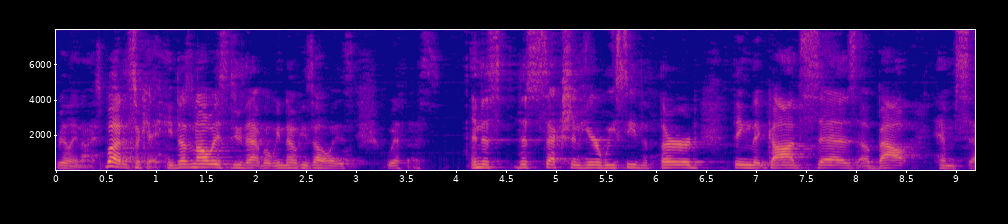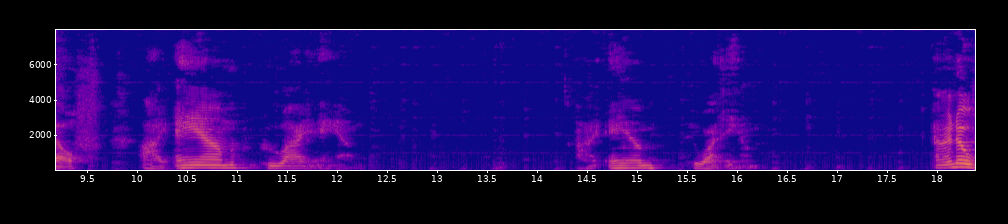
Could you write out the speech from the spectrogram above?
really nice. But it's okay. He doesn't always do that, but we know He's always with us. In this, this section here, we see the third thing that God says about himself I am who I am. I am who I am. And I know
